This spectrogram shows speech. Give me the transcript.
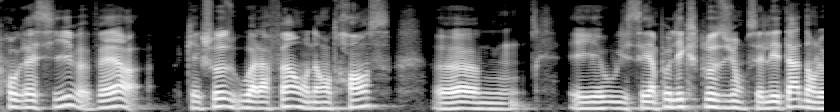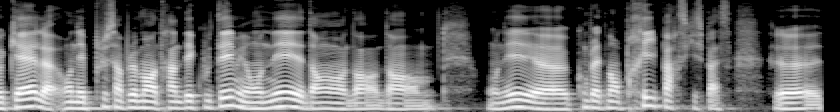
progressive vers quelque chose où à la fin on est en transe euh, et où c'est un peu l'explosion. C'est l'état dans lequel on n'est plus simplement en train d'écouter, mais on est dans, on est euh, complètement pris par ce qui se passe. Euh,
